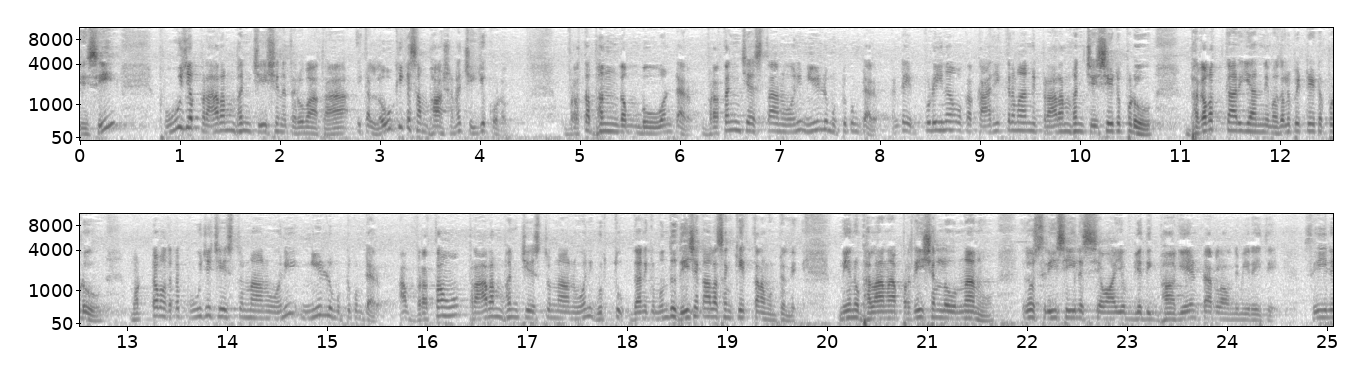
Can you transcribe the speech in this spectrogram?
చేసి పూజ ప్రారంభం చేసిన తరువాత ఇక లౌకిక సంభాషణ చెయ్యకూడదు. వ్రతభంగంబు అంటారు. వ్రతం చేస్తాను అని నీళ్ళు ముట్టుకుంటారు. అంటే ఎప్పుడైనా ఒక కార్యక్రమాన్ని ప్రారంభం చేసేటప్పుడు భగవత్ కార్యాన్ని మొదలుపెట్టేటప్పుడు మొట్టమొదట పూజ చేస్తున్నాను అని నీళ్ళు ముట్టుకుంటారు. ఆ వ్రతం ప్రారంభం చేస్తున్నాను అని గుర్తు. దానికి ముందు దేశకాల సంకీర్తనం ఉంటుంది. నేను ఫలానా ప్రదేశంలో ఉన్నాను. ఏదో శ్రీశైలస్య వాయవ్య దిగ్భాగే అంటారులా ఉంది మీరైతే. శ్రీల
